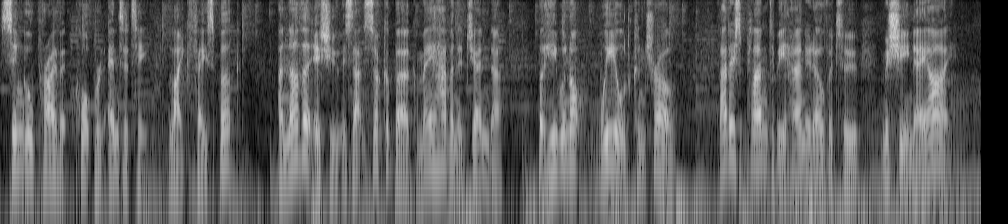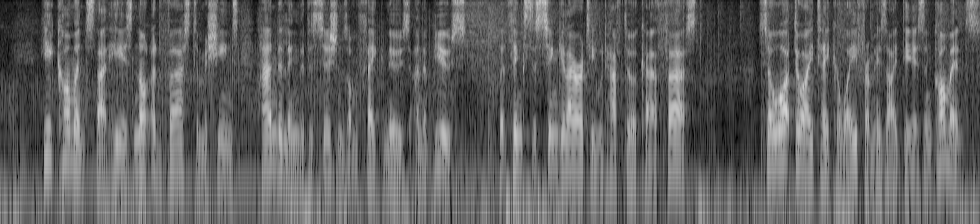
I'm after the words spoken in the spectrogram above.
single private corporate entity like Facebook? Another issue is that Zuckerberg may have an agenda but he will not wield control that is planned to be handed over to Machine AI. He comments that he is not adverse to machines handling the decisions on fake news and abuse, but thinks the singularity would have to occur first. So what do I take away from his ideas and comments?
